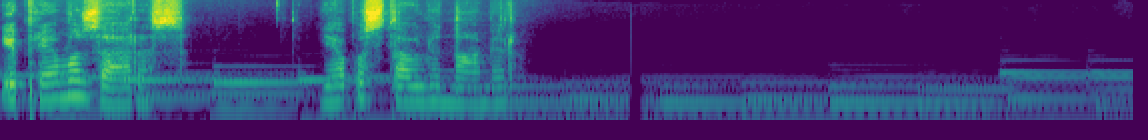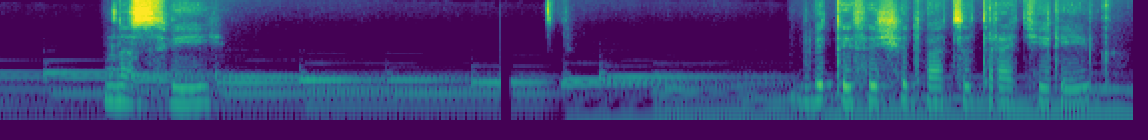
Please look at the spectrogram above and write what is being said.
І прямо зараз я поставлю намір на свій 2023 рік.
